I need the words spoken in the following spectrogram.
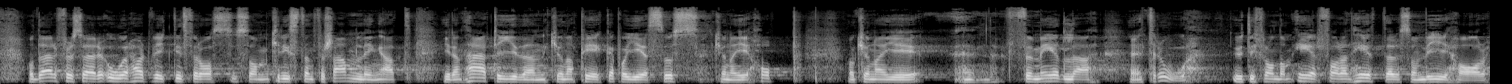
Och därför så är det oerhört viktigt för oss som kristen församling att i den här tiden kunna peka på Jesus, kunna ge hopp och kunna ge, eh, förmedla eh, tro utifrån de erfarenheter som vi har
